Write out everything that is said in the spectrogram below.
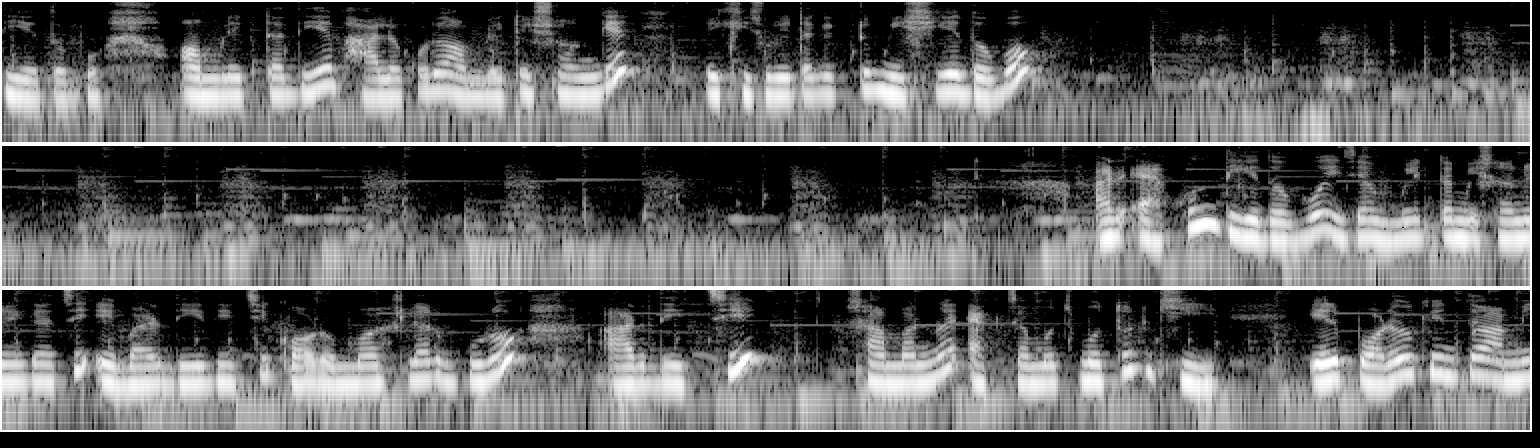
দিয়ে দেবো। অমলেটটা দিয়ে ভালো করে অমলেটের সঙ্গে এই খিচুড়িটাকে একটু মিশিয়ে দেবো। আর এখন দিয়ে দেবো এই যে অমলেটটা মেশানো হয়ে গেছে। এবার দিয়ে দিচ্ছি গরম মশলার গুঁড়ো আর দিচ্ছি সামান্য এক চামচ মতন ঘি। এরপরেও কিন্তু আমি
